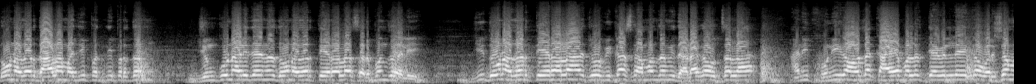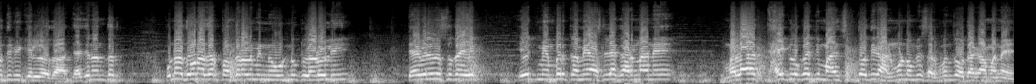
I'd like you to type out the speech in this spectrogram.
दोन हजार दहाला माझी पत्नी प्रथम जिंकून आली त्यानं दोन हजार तेराला सरपंच झाली. जी दोन हजार तेराला जो विकास कामांचा मी धडाका उचलला आणि खोनी गावाचा कायापालट त्यावेळेला एका वर्षामध्ये मी केला होता. त्याच्यानंतर पुन्हा दोन हजार पंधराला मी निवडणूक लढवली. त्यावेळेला सुद्धा एक एक मेंबर कमी असल्या कारणाने मला काही लोकांची मानसिकता होती हनुमान डोंबरे सरपंच होता कामा नये.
